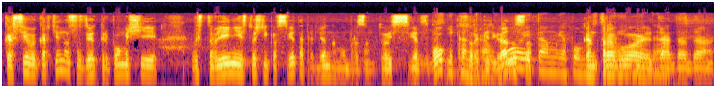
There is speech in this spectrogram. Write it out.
красивая картина создает при помощи выставления источников света определенным образом. То есть свет сбоку и 45 градусов. Там, я помню, контровой, да, да, да,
